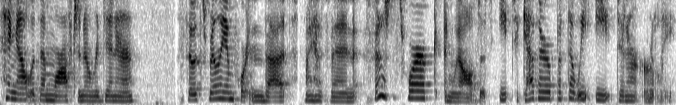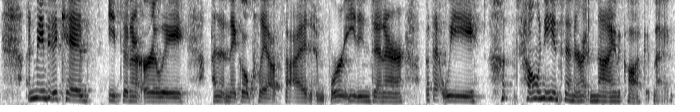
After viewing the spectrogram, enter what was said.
hang out with them more often over dinner. So it's really important that my husband finishes work and we all just eat together, but that we eat dinner early. And maybe the kids eat dinner early and then they go play outside and we're eating dinner, but that we don't eat dinner at nine o'clock at night.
